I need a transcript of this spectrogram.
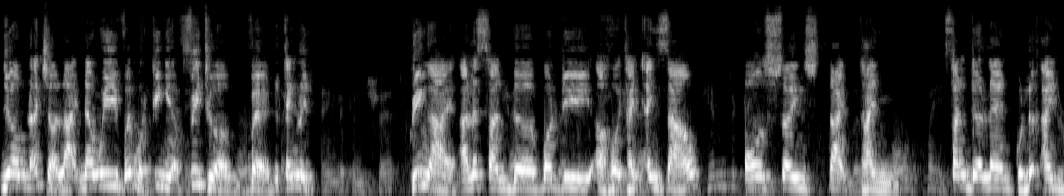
Nhưng ông đã trở lại Na Uy với một kinh nghiệm phi thường về Đức Thánh Linh. Quý ngài Alexander Bondi ở Hội Thánh Anh Giáo All Saints tại thành Sunderland của nước Anh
